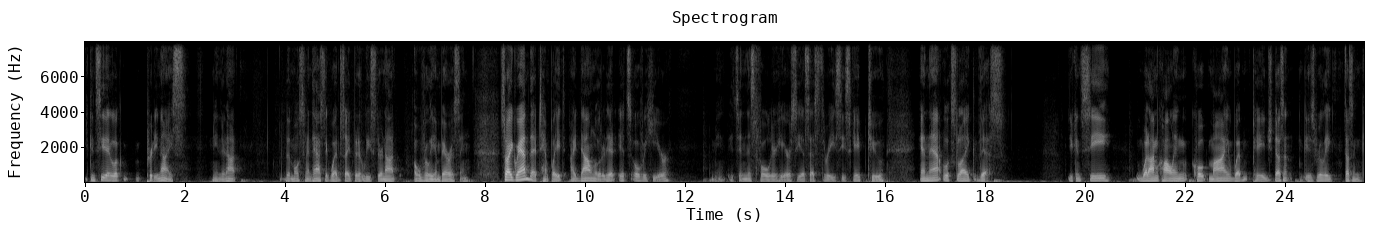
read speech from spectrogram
You can see they look pretty nice. I mean, they're not the most fantastic website, but at least they're not overly embarrassing. So I grabbed that template, I downloaded it. It's over here. I mean, it's in this folder here, CSS3, Cscape 2, and that looks like this. You can see what I'm calling quote my web page doesn't is really doesn't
